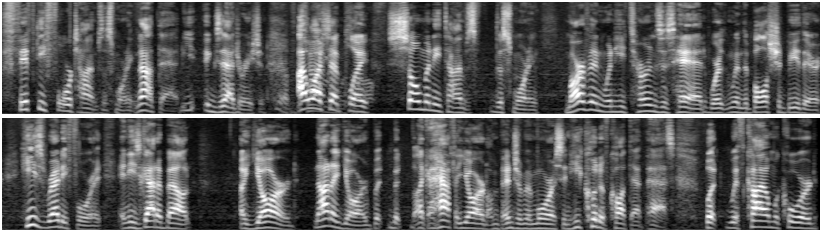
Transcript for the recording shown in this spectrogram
54 times this morning. Not that, exaggeration. Yeah, I watched that play off. so many times this morning. Marvin, when he turns his head, where, when the ball should be there, he's ready for it, and he's got about a yard, not a yard, but, but like a half a yard on Benjamin Morris, and He could have caught that pass. But with Kyle McCord,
